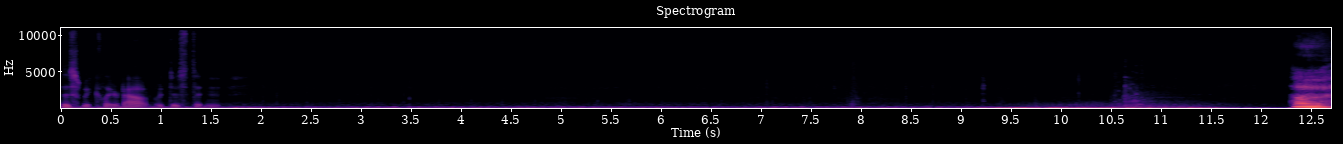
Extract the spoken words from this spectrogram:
This we cleared out. We just didn't. I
